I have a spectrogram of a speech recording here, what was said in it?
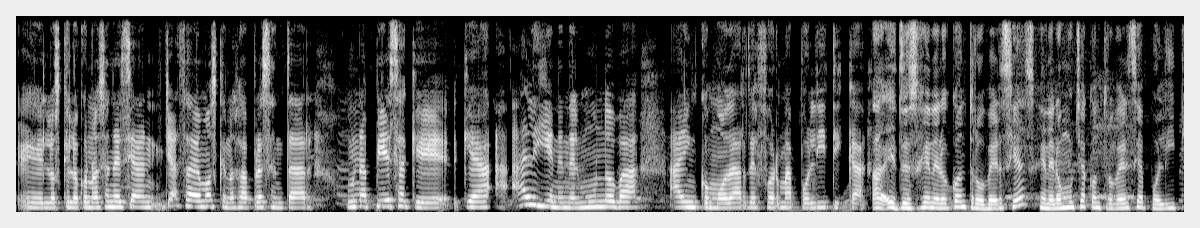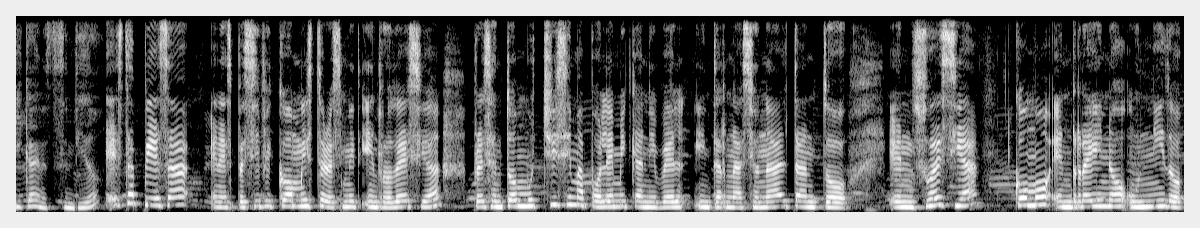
eh, los que lo conocen decían, ya sabemos que nos va a presentar una pieza que, que a, a alguien en el mundo va a incomodar de forma política. Ah, entonces generó controversias, generó mucha controversia política en este sentido. Esta pieza, en específico Mr. Smith in Rhodesia, presentó muchísima polémica a nivel internacional, tanto en Suecia como en Reino Unido,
